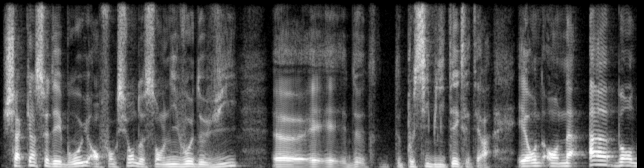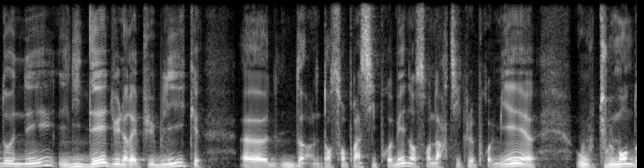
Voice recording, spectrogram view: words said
chacun se débrouille en fonction de son niveau de vie euh, et, de, possibilités, etc. Et on, a abandonné l'idée d'une république euh, dans, son principe premier, dans son article premier, euh, où tout le monde...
